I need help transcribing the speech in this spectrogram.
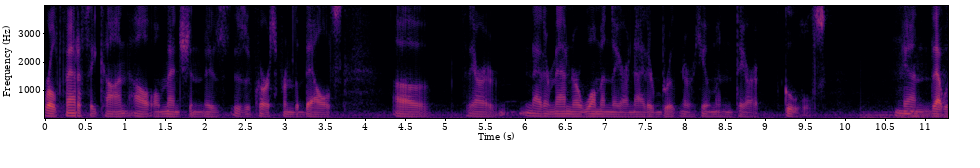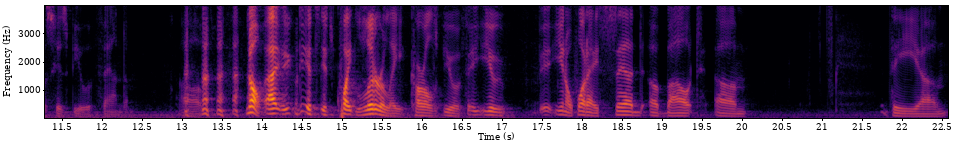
World Fantasy Con, I'll, I'll mention, is, is of course from the Bells. Uh, they are neither man nor woman, they are neither brute nor human, they are ghouls. Mm. And that was his view of fandom. Uh, no, I, it's, it's quite literally Karl's view of you. You know what I said about um, the um,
